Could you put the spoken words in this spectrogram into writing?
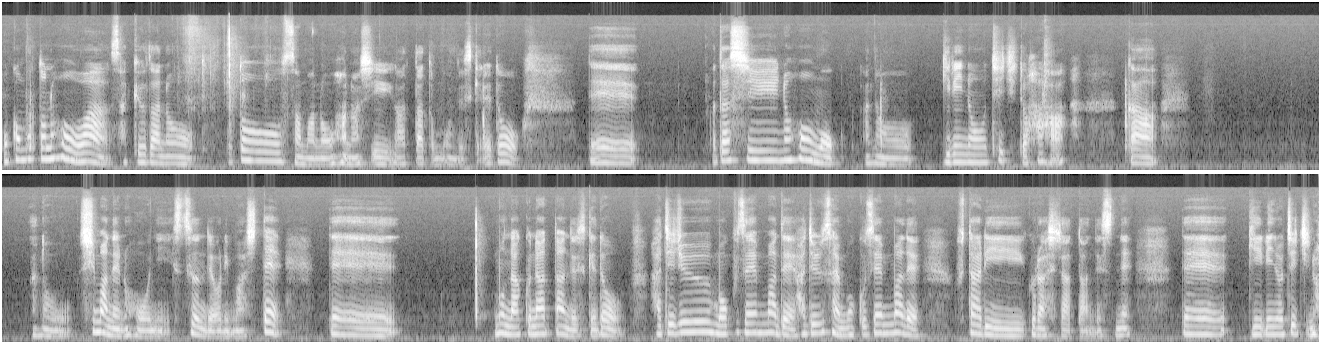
岡本の方は先ほどあのお父様のお話があったと思うんですけれどで私の方もあの義理の父と母があの島根の方に住んでおりましてでもう亡くなったんですけど80目前まで80歳目前まで2人暮らしだったんですね。で義理の父の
